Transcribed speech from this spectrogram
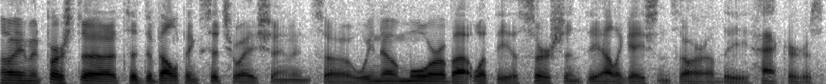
Oh, I mean, first, uh, it's a developing situation, and so we know more about what the assertions, the allegations are of the hackers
